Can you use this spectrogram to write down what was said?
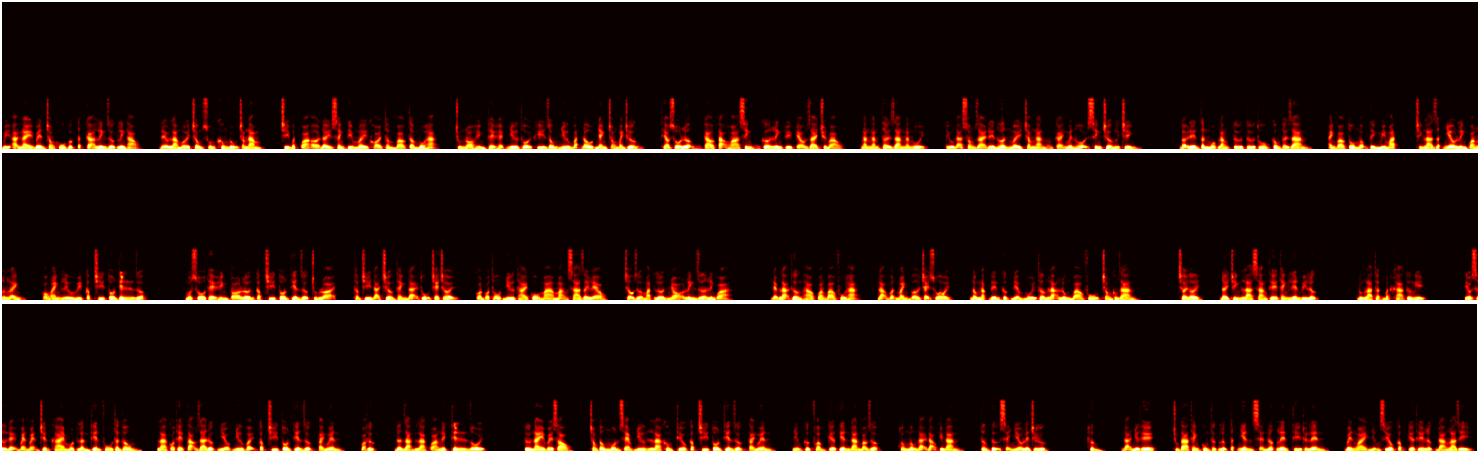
Mỹ hạ này bên trong khu vực tất cả linh dược linh thảo, đều là mới trồng xuống không đủ trăm năm, chỉ bất quá ở đây xanh tím mây khói thấm vào tầm bộ hạ, chúng nó hình thể hệt như thổi khí giống như bắt đầu nhanh chóng bành trướng theo số lượng cao tạo hóa sinh cơ linh túy kéo dài truyền vào, ngăn ngắn thời gian ngắn ngủi, tiểu đã xong dài đến hơn mấy trăm ngàn cái nguyên hội sinh trưởng lịch trình. Đợi đến tần mục lăng từ từ thu công thời gian, ánh vào tô mộng tình mi mắt, chính là rất nhiều linh quang lửng lánh, phóng ánh lưu huy cấp trí tôn thiên dược. Một số thể hình to lớn cấp trí tôn thiên dược chủng loại, thậm chí đã trưởng thành đại thụ che trời, còn có thô như thái cổ ma mãng xà dây leo, chậu rửa mặt lớn nhỏ linh dưa linh quả. Đẹp lạ thường hào quang bao phủ hạ, đạo vận mảnh vỡ chảy xuôi, nồng nặc đến cực điểm mùi thơm lạ lùng bao phủ trong không gian. Trời ơi, đây chính là sáng thế thanh liên vĩ lực đúng là thật bất khả tư nghị. Tiểu sư đệ vẹn vẹn triển khai một lần thiên phú thần thông, là có thể tạo ra được nhiều như vậy cấp trí tôn tiên dược tài nguyên, quả thực, đơn giản là quá nghịch thiên rồi. Từ nay về sau, trong tông môn xem như là không thiếu cấp trí tôn thiên dược tài nguyên, những cực phẩm kia tiên đan bảo dược, hồng mông đại đạo kim đan, tương tự sẽ nhiều lên chứ. Hừm, đã như thế, chúng ta thánh cung thực lực tất nhiên sẽ nước lên thì thuyền lên, bên ngoài những siêu cấp kia thế lực đáng là gì?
